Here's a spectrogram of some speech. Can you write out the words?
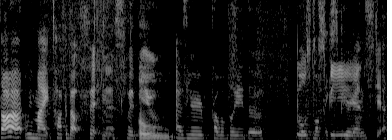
thought we might talk about fitness with you, as you're probably the Most, most experienced. Yes,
